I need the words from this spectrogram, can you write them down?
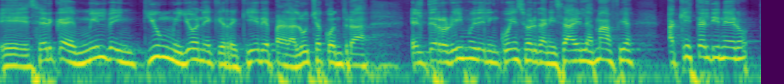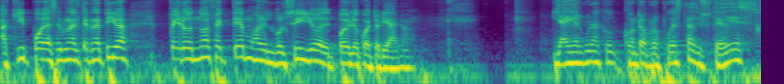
eh, cerca de 1.021 millones que requiere para la lucha contra el terrorismo y delincuencia organizada y las mafias, aquí está el dinero, aquí puede ser una alternativa, pero no afectemos al bolsillo del pueblo ecuatoriano. ¿Y hay alguna contrapropuesta de ustedes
